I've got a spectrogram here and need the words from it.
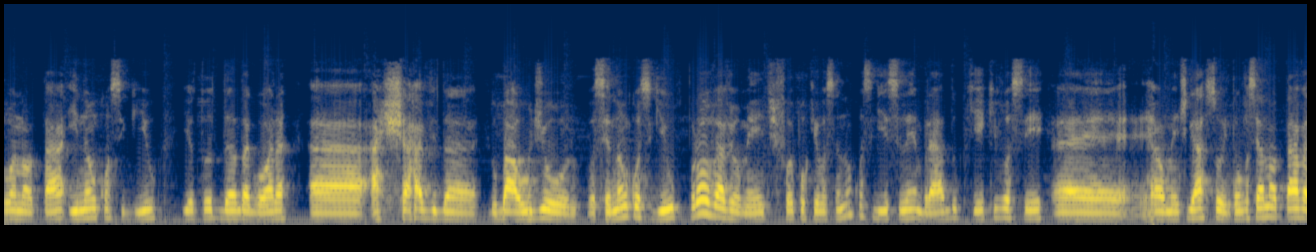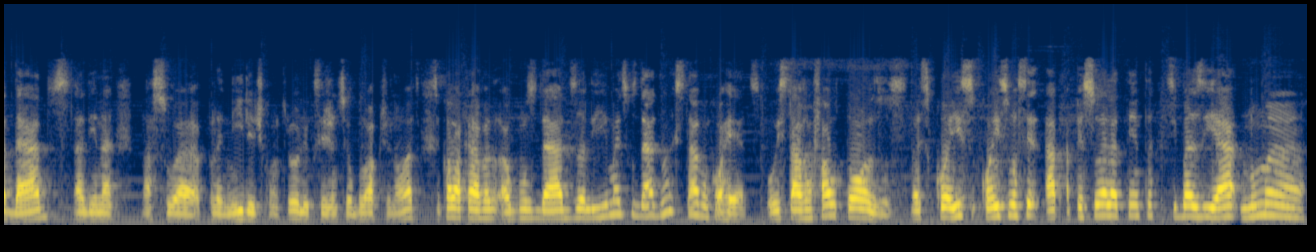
anotar e não conseguiu. E eu estou dando agora a, a chave da, do baú de ouro. Você não conseguiu, provavelmente foi porque você não conseguia se lembrar do que, que você é, realmente gastou. Então você anotava dados ali na, na sua planilha de controle, que seja no seu bloco de notas. Você colocava alguns dados ali, mas os dados não estavam corretos ou estavam faltosos. Mas com isso, com isso você a, a pessoa ela tenta se basear numa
